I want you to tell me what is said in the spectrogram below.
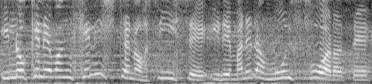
y lo que el evangelista nos dice, y de manera muy fuerte,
